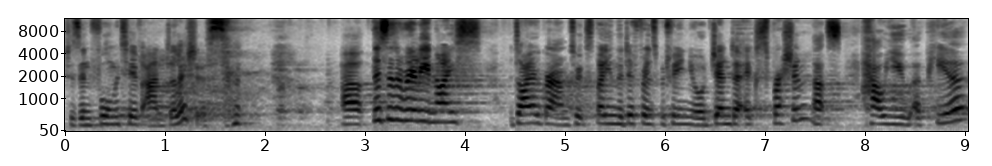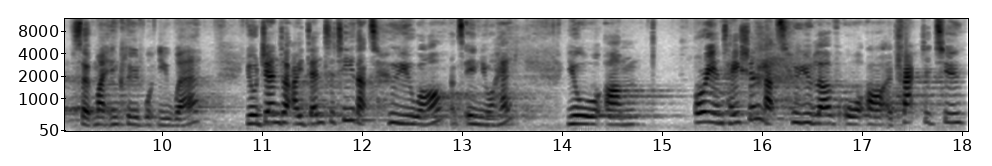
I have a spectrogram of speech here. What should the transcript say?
which is informative and delicious. Uh, this is a really nice diagram to explain the difference between your gender expression, that's how you appear, so it might include what you wear, your gender identity, that's who you are, that's in your head, your um, orientation, that's who you love or are attracted to,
